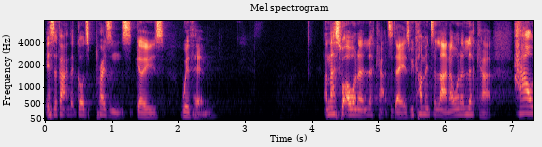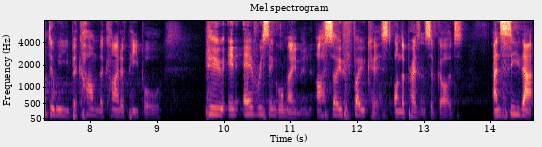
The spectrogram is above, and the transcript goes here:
it's the fact that God's presence goes with him. And that's what I want to look at today. As we come into land, I want to look at how do we become the kind of people who, in every single moment, are so focused on the presence of God and see that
